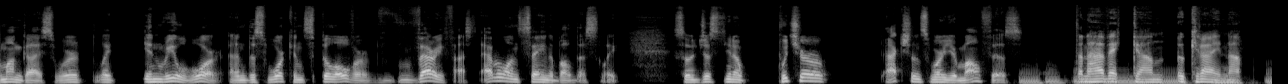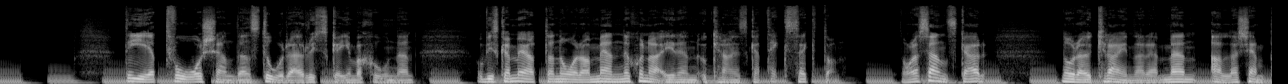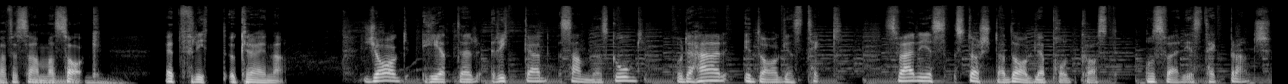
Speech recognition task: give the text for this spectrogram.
come on, guys, we're like in real war and this war can spill over very fast. Everyone's saying about this. Like, so just, you know, put your actions where your mouth is. Den här veckan, Ukraina. Det är två år sedan den stora ryska invasionen och vi ska möta några av människorna i den ukrainska techsektorn. Några svenskar, några ukrainare, men alla kämpar för samma sak. Ett fritt Ukraina. Jag heter Rickard Sandenskog och det här är Dagens Tech. Sveriges största dagliga podcast om Sveriges techbransch.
